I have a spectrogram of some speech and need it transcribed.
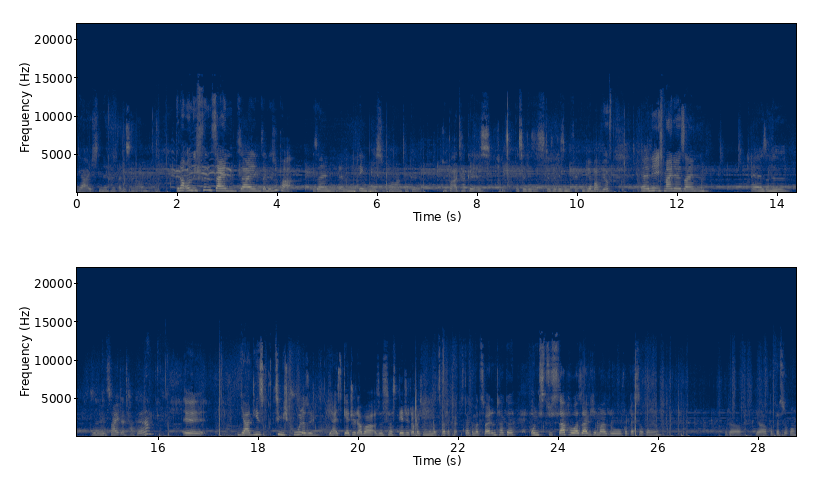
Ja, ich nenne halt alles in Namen. Genau, und ich finde sein, sein, seine super, sein ähm, Ding, nicht super Attacke. Super Attacke ist, dass er dieses, dass er diesen fetten Glibber wirft. Äh, nee, ich meine sein, äh, seine, seine Zweitattacke. Äh, ja, die ist ziemlich cool. Also die heißt Gadget, aber also es heißt Gadget, aber ich nehme immer zweite, ich sage immer zweite Attacke. Und zu Star Power sage ich immer so Verbesserung. Oder ja, Verbesserung.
